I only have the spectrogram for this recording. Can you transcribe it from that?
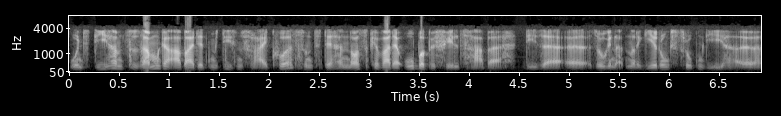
und die haben zusammengearbeitet mit diesen Freikorps und der Herr Noske war der Oberbefehlshaber dieser äh, sogenannten Regierungstruppen, die äh,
